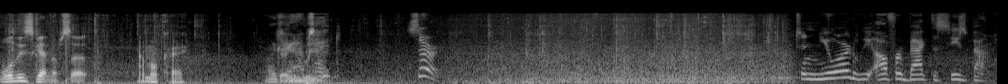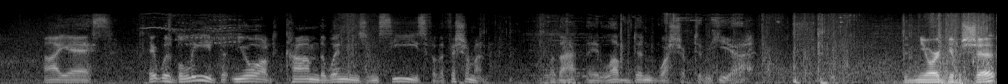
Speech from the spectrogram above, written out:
Wooly's getting upset. I'm okay. Can you read it? Sir. To Njord, we offer back the sea's bounty. Ah, yes. It was believed that Njord calmed the winds and seas for the fishermen. For that, they loved and worshipped him here. Did Njord give a shit?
